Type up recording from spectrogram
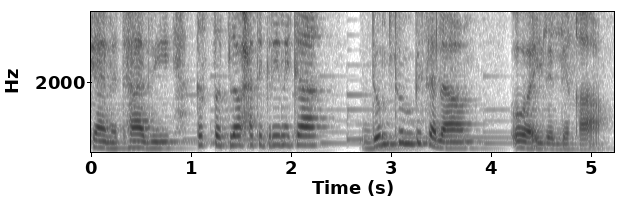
كانت هذه قصة لوحة جرينيكا دمتم بسلام وإلى اللقاء.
